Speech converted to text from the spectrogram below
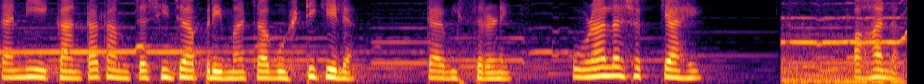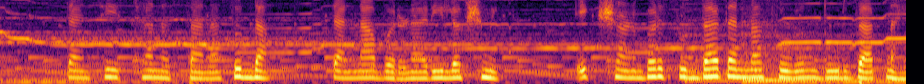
त्यांनी एकांतात आमच्याशी ज्या प्रेमाच्या गोष्टी केल्या त्या विसरणे कोणाला शक्य आहे? पहा ना त्यांची इच्छा नसताना सुद्धा त्यांना वरणारी लक्ष्मी एक क्षणभर सुद्धा त्यांना सोडून दूर जात नाही.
